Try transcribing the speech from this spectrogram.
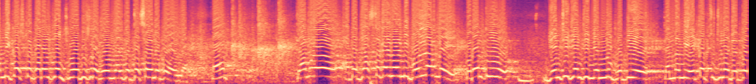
आम्ही कष्ट करायचो दुसरं घेऊन जायचं तसंही नको व्हायला. हं? त्यामुळं आता जास्त काही वेळ मी बोलणार नाही परंतु ज्यांची ज्यांची नेमणूक होतीये त्यांना मी एकच सूचना देतो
